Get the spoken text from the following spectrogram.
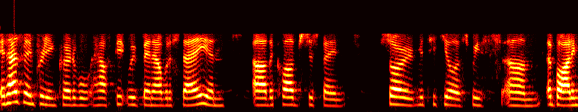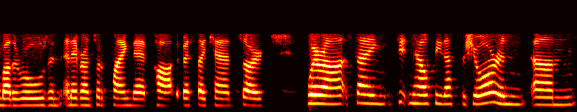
it has been pretty incredible how fit we've been able to stay. And uh, the club's just been so meticulous with um, abiding by the rules and, and everyone sort of playing their part the best they can. So we're uh, staying fit and healthy, that's for sure. And um,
